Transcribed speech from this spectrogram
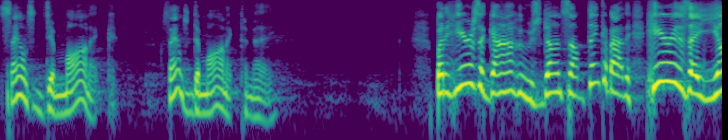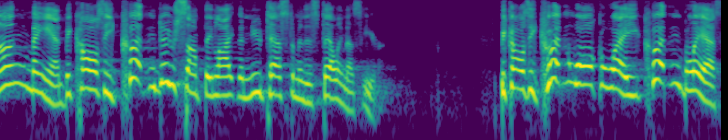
sounds demonic. Sounds demonic to me. But here's a guy who's done something. Think about it. Here is a young man because he couldn't do something like the New Testament is telling us here. Because he couldn't walk away, he couldn't bless.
